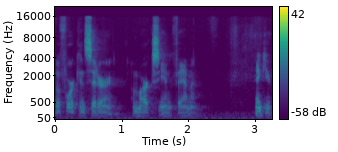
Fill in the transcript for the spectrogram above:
before considering a Marxian famine. Thank you.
